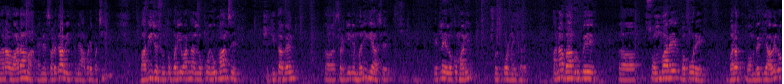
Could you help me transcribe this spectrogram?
મારા વાડામાં એને સળગાવી અને આપણે પછી ભાગી જશું. તો પરિવારના લોકો એવું માનશે કે ગીતાબેન સળગીને મરી ગયા છે એટલે એ લોકો મારી શોધખોળ નહીં કરે. આના ભાગરૂપે સોમવારે બપોરે ભરત બોમ્બેથી આવેલો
